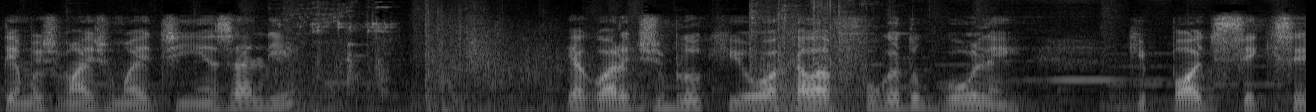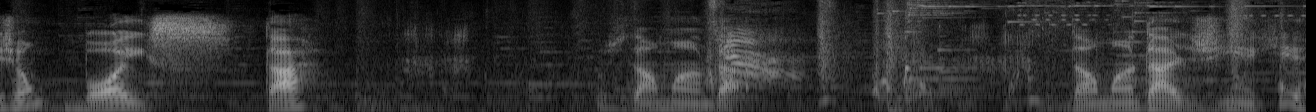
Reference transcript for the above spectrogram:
temos mais moedinhas ali. E agora desbloqueou aquela fuga do golem, que pode ser que seja um boss, tá? Vamos dar uma andada dar uma andadinha aqui.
